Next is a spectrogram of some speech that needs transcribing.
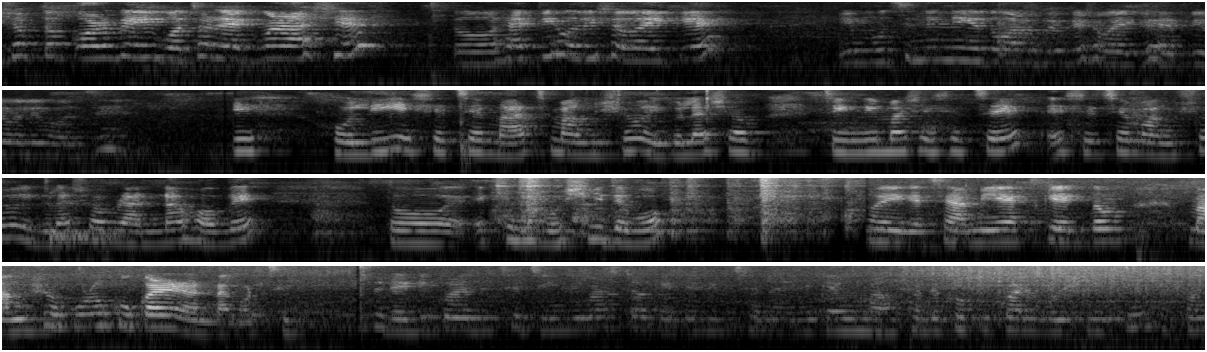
এসব তো করবে এই বছরে একবার আসে। তো হ্যাপি হোলি সবাইকে। এই মুসলিম নিয়ে তোমাদেরকে সবাইকে হ্যাপি হোলি বলছি। হোলি এসেছে মাছ মাংস এগুলা সব চিংড়ি মাছ এসেছে এসেছে মাংস এগুলা সব রান্না হবে। তো এখানে বসিয়ে দেব। হয়ে গেছে আমি আজকে একদম মাংস পুরো কুকারে রান্না করছি। রেডি করে দিচ্ছি চিংড়ি মাছটাও কেটে দিচ্ছে না এদিকে আমি মাংস দেখো কুকারে বসিয়েছি। এখন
